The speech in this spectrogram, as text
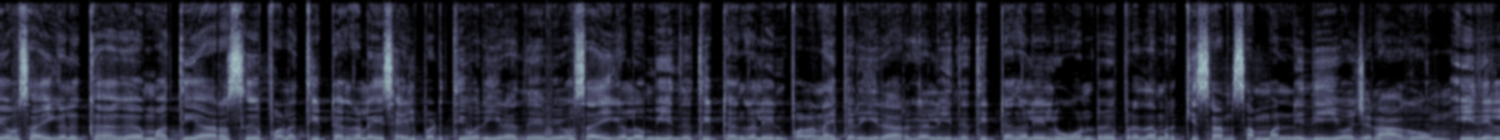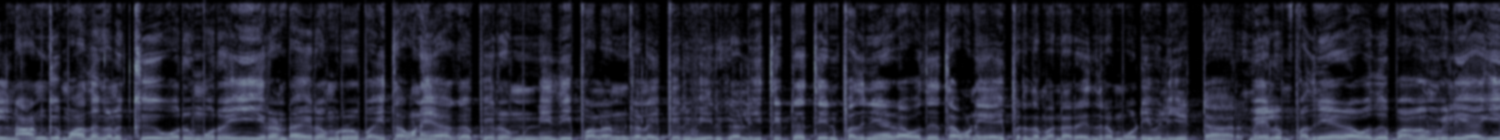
விவசாயிகளுக்காக மத்திய அரசு பல திட்டங்களை செயல்படுத்தி வருகிறது. விவசாயிகளும் இந்த திட்டங்களின் பலனை பெறுகிறார்கள். இந்த திட்டங்களில் ஒன்று பிரதமர் கிசான் சம்மன் நிதி யோஜனா ஆகும். இதில் நான்கு மாதங்களுக்கு ஒரு முறை இரண்டாயிரம் ரூபாய் தவணையாக பெறும் நிதி பலன்களை பெறுவீர்கள். இத்திட்டத்தின் பதினேழாவது தவணையை பிரதமர் நரேந்திர மோடி வெளியிட்டார். மேலும் பதினேழாவது பாகம் வெளியாகி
